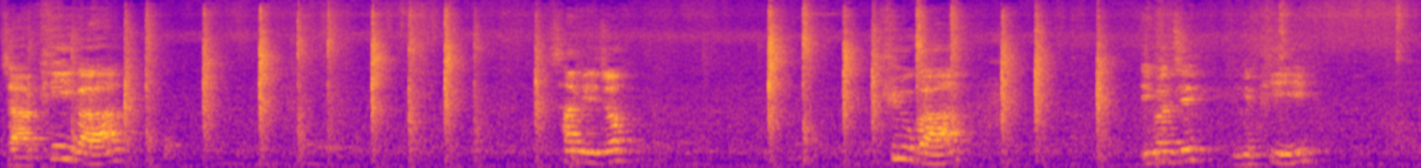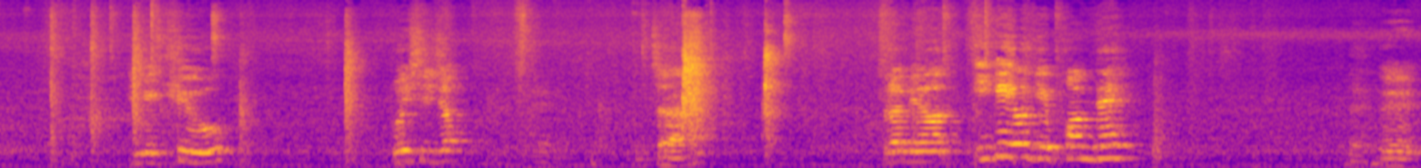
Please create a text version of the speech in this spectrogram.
자 P가 3이죠. Q가 이거지? 이게 P. 이게 Q. 보이시죠? 네. 자 그러면 이게 여기에 포함돼? 네. 네.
